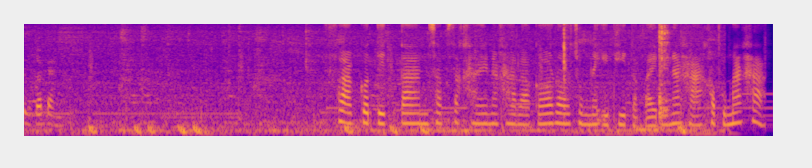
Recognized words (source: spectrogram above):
ถึงจะแบ่ง ฝากกดติดตาม Subscribe นะคะ แล้วก็รอชมใน EP ต่อไปด้วยนะคะ ขอบคุณมากค่ะ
